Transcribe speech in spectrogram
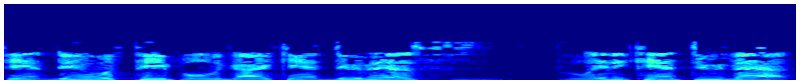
can't deal with people. The guy can't do this. The lady can't do that.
